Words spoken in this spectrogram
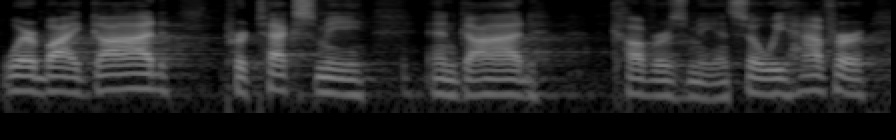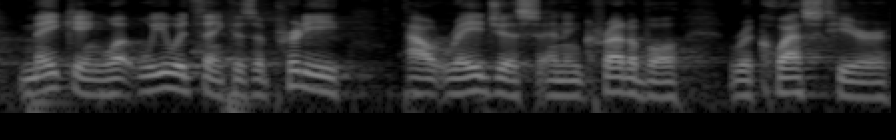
whereby God protects me and God covers me. And so, we have her making what we would think is a pretty outrageous and incredible request here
